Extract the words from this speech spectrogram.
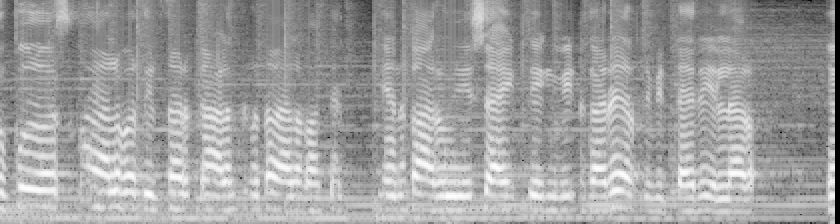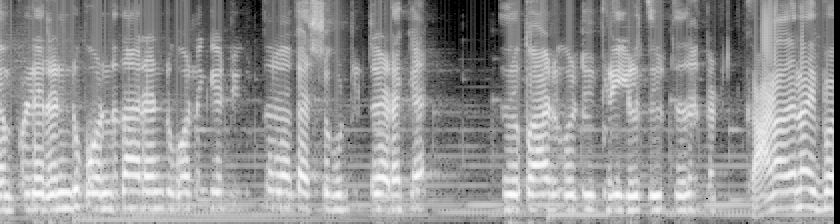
முப்பது வருஷமா வேலை பார்த்துட்டு தான் இருக்கேன். அளத்துல தான் வேலை பார்த்தேன். எனக்கு அறுபது வயசு ஆகிட்டு எங்கள் வீட்டுக்காரு இறந்து விட்டாரு எல்லாரும். என் பிள்ளை ரெண்டு பொண்ணு தான். ரெண்டு பொண்ணு கேட்டு கொடுத்து கஷ்டப்பட்டுட்டு கிடக்கேன். இது பாடுபட்டு இப்படி இழுத்துக்கிட்டு தான். காணாதுன்னா இப்போ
